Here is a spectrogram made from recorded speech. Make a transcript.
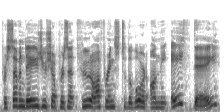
For seven days you shall present food offerings to the Lord. On the eighth day,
